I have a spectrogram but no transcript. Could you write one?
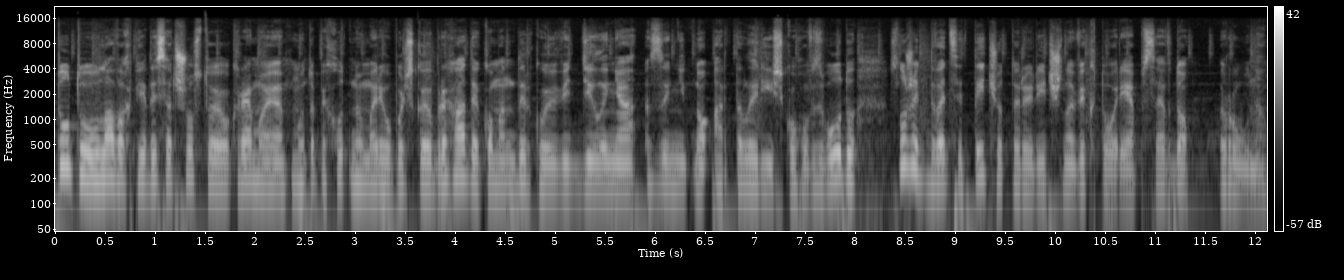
Тут у лавах 56-ї окремої мотопіхотної маріупольської бригади командиркою відділення зенітно-артилерійського взводу служить 24-річна Вікторія псевдо Руна.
